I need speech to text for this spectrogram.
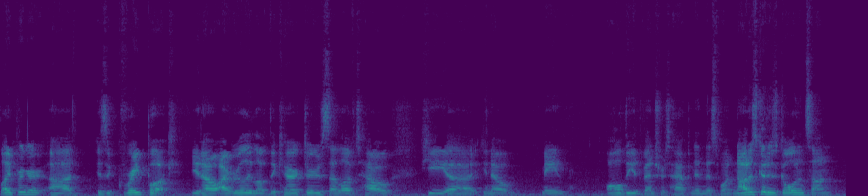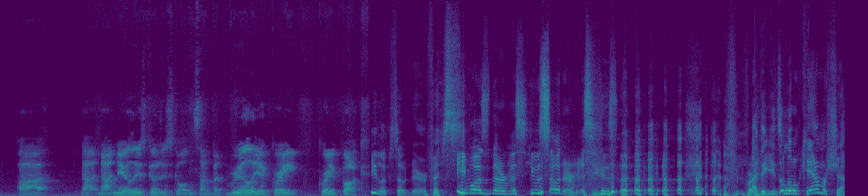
Lightbringer uh, is a great book. You know, I really loved the characters. I loved how he, uh, you know, made all the adventures happen in this one. Not as good as Golden Son, uh, not not nearly as good as Golden Son, but really a great great book. He looks so nervous. He was nervous. He was so nervous. He was I think he's a little camera shy.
